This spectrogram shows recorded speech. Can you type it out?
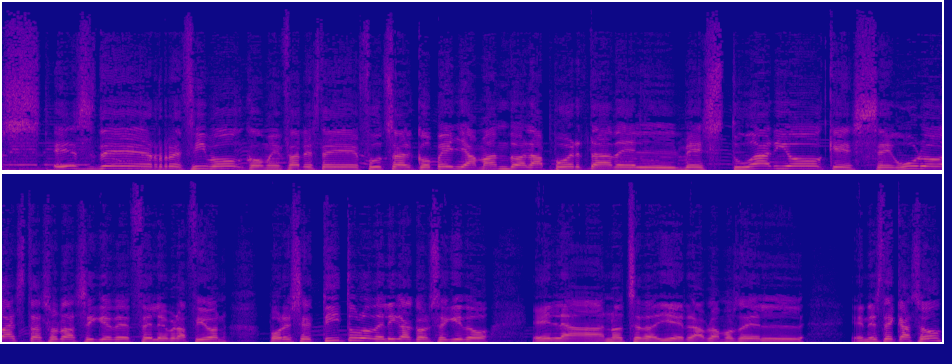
Pues es de recibo comenzar este futsal cope llamando a la puerta del vestuario que seguro a estas horas sigue de celebración por ese título de liga conseguido en la noche de ayer. Hablamos del, en este caso,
